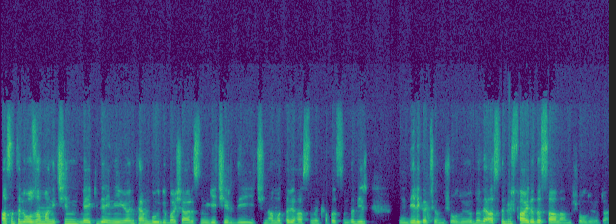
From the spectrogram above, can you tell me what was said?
Aslında tabii o zaman için belki de en iyi yöntem buydu baş ağrısını geçirdiği için ama tabii hastanın kafasında bir e, delik açılmış oluyordu ve aslında bir fayda da sağlanmış oluyordu.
